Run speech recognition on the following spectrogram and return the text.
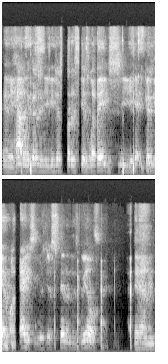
and he had him like this, and you could just sort of see his legs. He, he couldn't get him on the ice. He was just spinning his wheels. And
